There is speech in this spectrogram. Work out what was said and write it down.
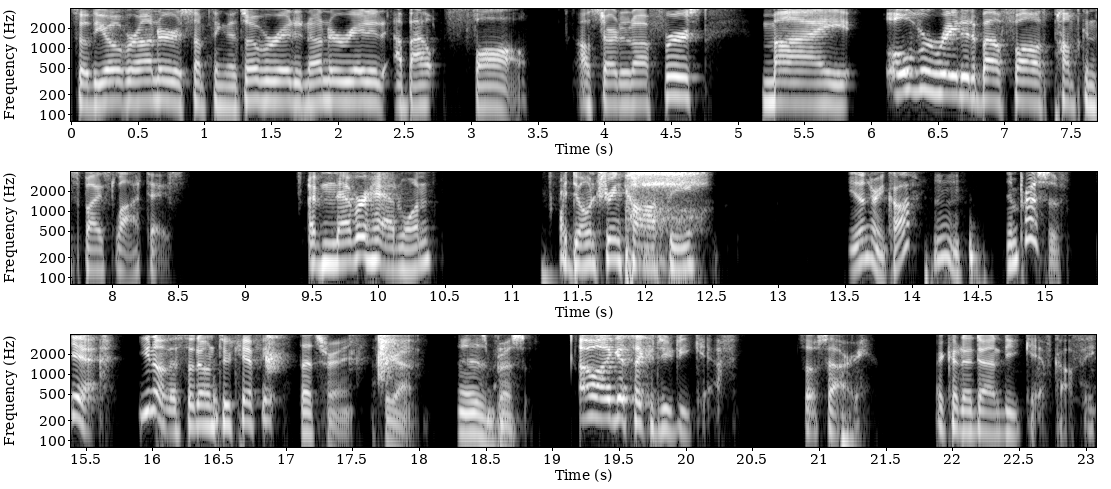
So the over under is something that's overrated and underrated about fall. I'll start it off first. My overrated about fall is pumpkin spice lattes. I've never had one. I don't drink coffee. You don't drink coffee? Hmm. Impressive. yeah, you know this. I don't do caffeine. That's right. I forgot. It is impressive. Oh, I guess I could do decaf. So sorry. I could have done decaf coffee.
